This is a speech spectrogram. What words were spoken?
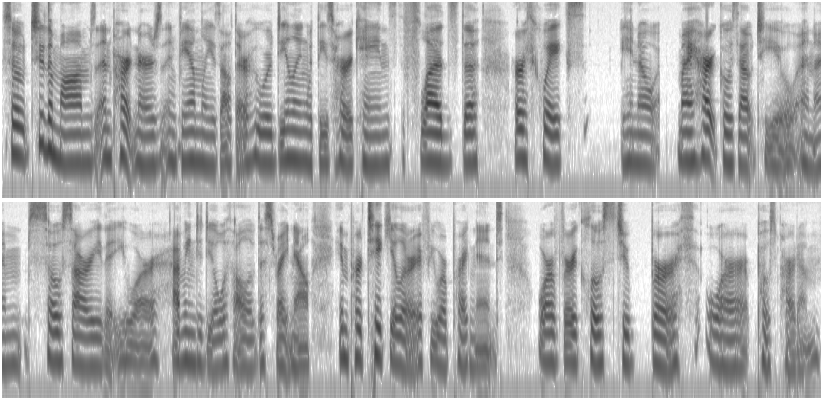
So, to the moms and partners and families out there who are dealing with these hurricanes, the floods, the earthquakes, you know, my heart goes out to you. And I'm so sorry that you are having to deal with all of this right now, in particular, if you are pregnant or very close to birth or postpartum.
